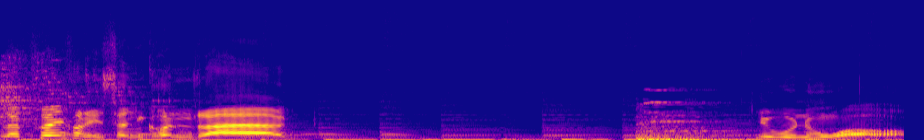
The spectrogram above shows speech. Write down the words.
และเพื่อนของดิฉันคนแรก อยู่บนหัวเหรอ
